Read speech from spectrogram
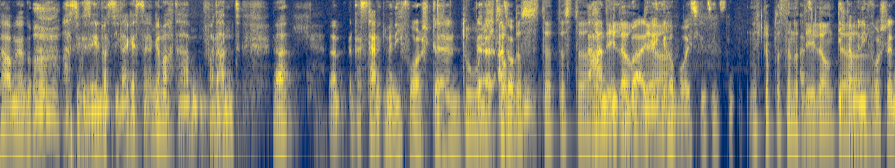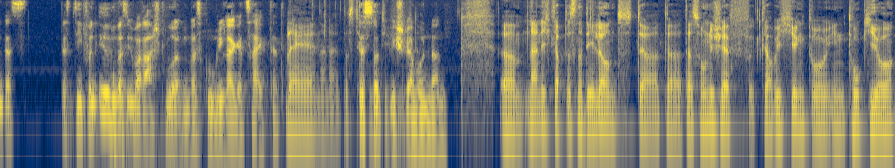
haben und gesagt, oh, hast du gesehen, was die da gestern gemacht haben? Verdammt. Ja, ähm, das kann ich mir nicht vorstellen. Du, ich glaube, also, dass, dass der da Nadella überall und der, Mäuschen sitzen. Ich glaube, dass der Nadella also, und der... Ich kann mir nicht vorstellen, dass dass die von irgendwas überrascht wurden, was Google da gezeigt hat. Nein, nein, nein. Das, das sollte mich schwer wundern. Ähm, nein, ich glaube, dass Nadella und der, der, der Sony-Chef, glaube ich, irgendwo in Tokio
